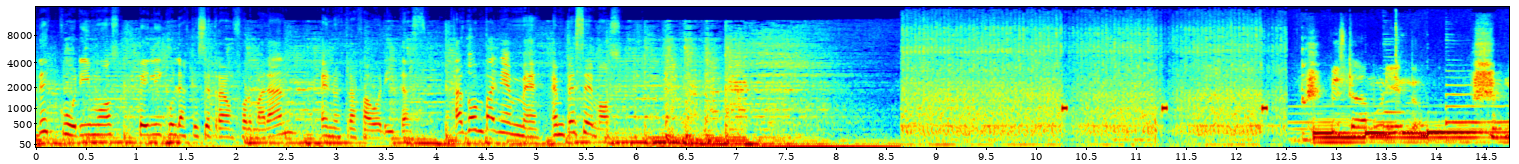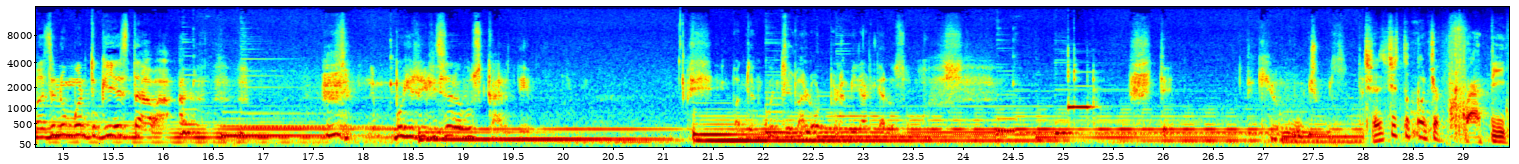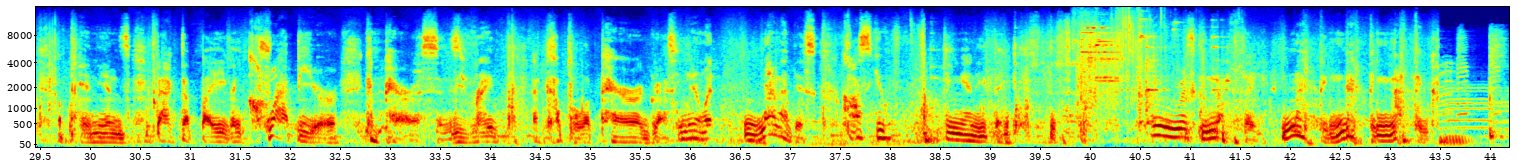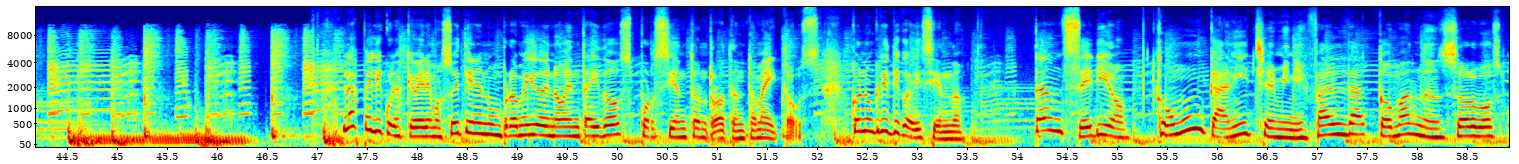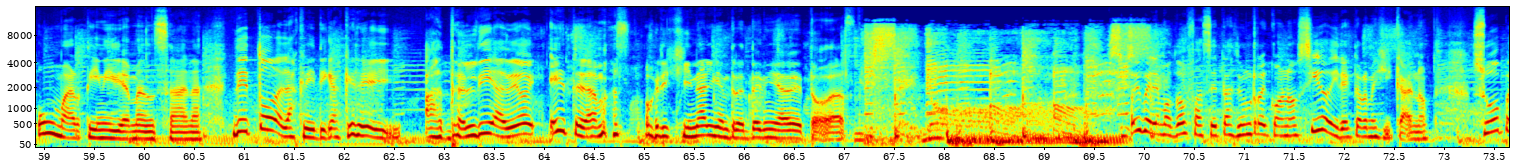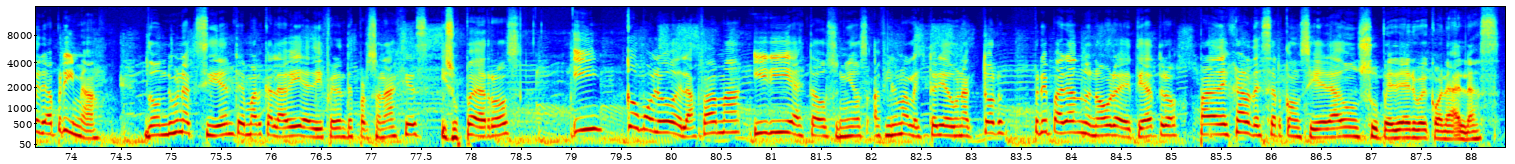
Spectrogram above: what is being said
descubrimos películas que se transformarán en nuestras favoritas. Acompáñenme, empecemos. Me estaba muriendo. Más de lo muerto que ya estaba. Voy a regresar a buscarte. En cuanto encuentre el valor para mirarte a los ojos. Te, It's just a bunch of crappy opinions backed up by even crappier comparisons. You write a couple of paragraphs, and you know what? None of this costs you fucking anything. You risk nothing, nothing, nothing, nothing. Las películas que veremos hoy tienen un promedio de 92% en Rotten Tomatoes, con un crítico diciendo, tan serio como un caniche minifalda tomando en sorbos un martini de manzana. De todas las críticas que leí hasta el día de hoy, esta es la más original y entretenida de todas. Hoy veremos dos facetas de un reconocido director mexicano. Su ópera prima, donde un accidente marca la vida de diferentes personajes y sus perros, y cómo luego de la fama iría a Estados Unidos a filmar la historia de un actor preparando una obra de teatro para dejar de ser considerado un superhéroe con alas.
